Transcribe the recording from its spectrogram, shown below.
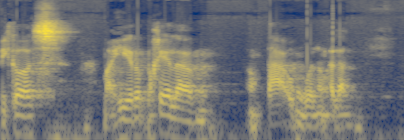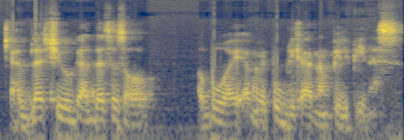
Because mahirap makialam ang taong walang alam. God bless you, God bless us all. Mabuhay ang Republika ng Pilipinas.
